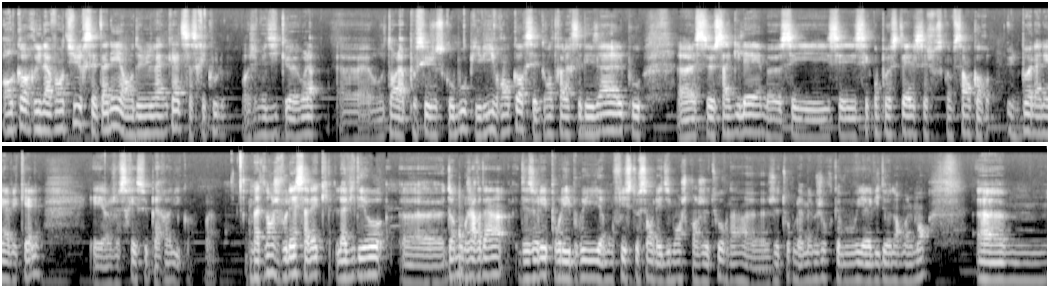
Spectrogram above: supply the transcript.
encore une aventure cette année en 2024, ça serait cool. Moi je me dis que voilà, euh, autant la pousser jusqu'au bout, puis vivre encore cette grande traversée des Alpes ou euh, ce Saint-Guilhem, ces, ces, Compostelles, ces choses comme ça, encore une bonne année avec elle et euh, je serai super ravi. Quoi. Maintenant, je vous laisse avec la vidéo euh, dans mon jardin. Désolé pour les bruits à mon fils, tout ça, on est dimanche quand je tourne. Hein. Euh, je tourne le même jour que vous voyez la vidéo normalement. Euh,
